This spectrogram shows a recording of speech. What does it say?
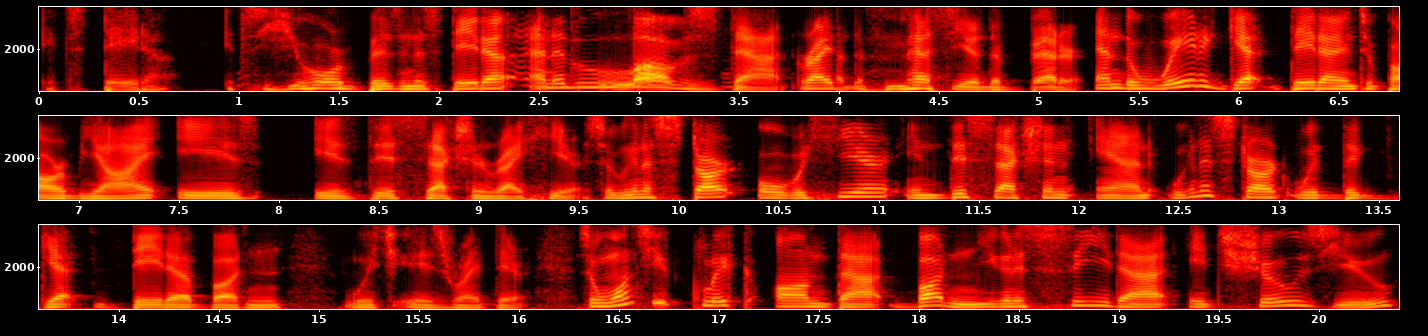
It's data. It's your business data and it loves that, right? The messier, the better. And the way to get data into Power BI is is this section right here. So we're going to start over here in this section and we're going to start with the get data button which is right there. So once you click on that button, you're going to see that it shows you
